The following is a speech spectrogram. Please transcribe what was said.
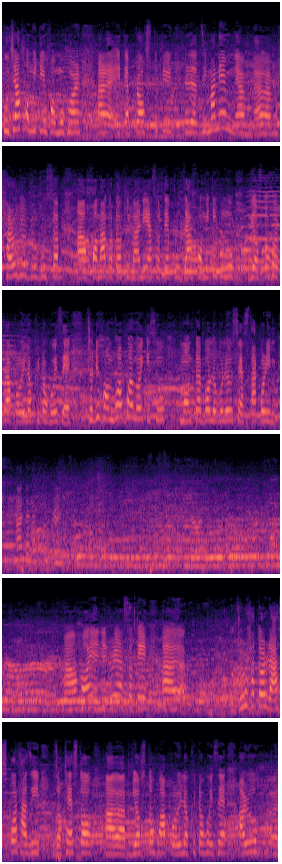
পূজা সমিতিসমূহৰ এতিয়া প্ৰস্তুতিৰ যিমানে শাৰদীয় দুৰ্গোৎসৱ আহ, সমাগত সিমানেই আচলতে পূজা সমিতিসমূহ ব্যস্ত হৈ পৰা পৰিলক্ষিত হৈছে। যদি সম্ভৱ হয় মই কিছু মন্তব্য ল'বলৈও চেষ্টা কৰিম। দাদা হয় এনেদৰে আচলতে আহ, যোৰহাটৰ ৰাজপথ আজি যথেষ্ট আহ, ব্যস্ত হোৱা পৰিলক্ষিত হৈছে আৰু আহ,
